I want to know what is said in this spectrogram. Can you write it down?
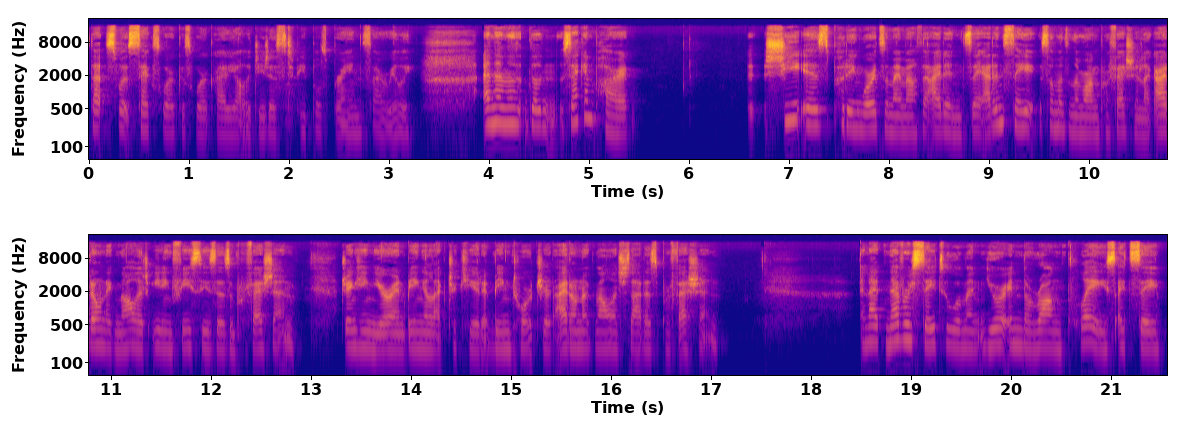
That's what sex work workers work ideology does to people's brains, I really. And then the, the second part she is putting words in my mouth that I didn't say. I didn't say someone's in the wrong profession. Like, I don't acknowledge eating feces as a profession, drinking urine, being electrocuted, being tortured. I don't acknowledge that as a profession. And I'd never say to women, you're in the wrong place. I'd say,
